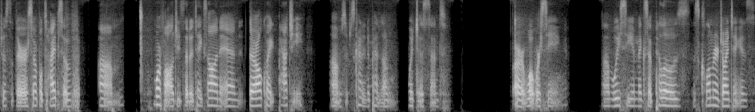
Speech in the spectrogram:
just that there are several types of um, morphologies that it takes on, and they're all quite patchy. Um, so it just kind of depends on which ascent. or what we're seeing. Um, we see a mix of pillows. This columnar jointing is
